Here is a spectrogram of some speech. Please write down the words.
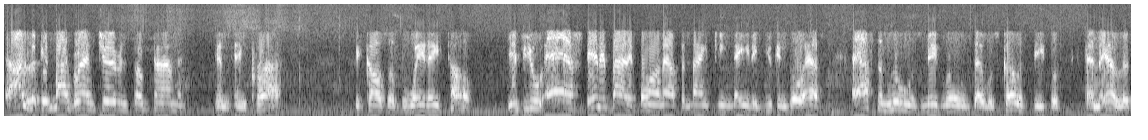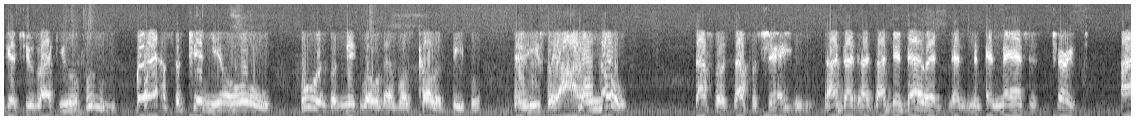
I look at my grandchildren sometimes and, and, and cry because of the way they talk. If you ask anybody born after 1980, you can go ask ask them who was Negroes that was colored people, and they'll look at you like you a fool. Go ask a 10 year old who is a Negro that was colored people, and he say, I don't know. That's a that's a shame. I, I, I did that at, at, at Nash's church. I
